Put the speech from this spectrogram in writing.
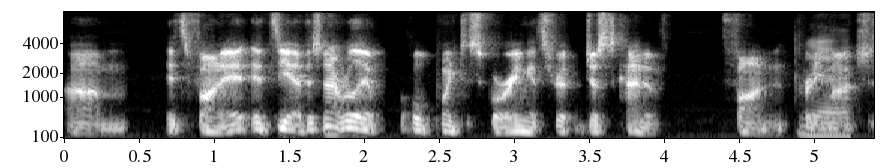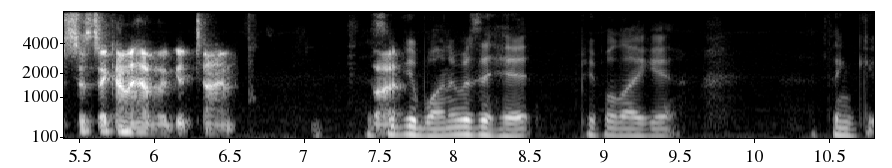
Um, it's fun. It, it's yeah. There's not really a whole point to scoring. It's just kind of fun, pretty Yeah. much. It's just to kind of have a good time. it's a good one. It was a hit. People like it. I think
